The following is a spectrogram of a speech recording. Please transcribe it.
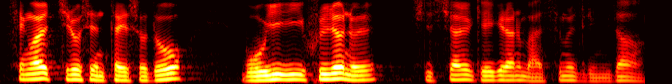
생활치료센터에서도 모의 훈련을 실시할 계획이라는 말씀을 드립니다.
